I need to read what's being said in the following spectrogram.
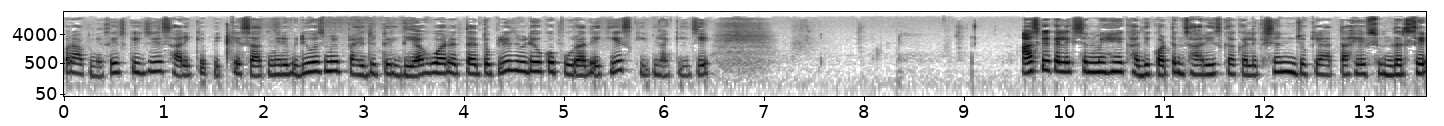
पर आप मैसेज कीजिए। साड़ी के पिक के साथ मेरे वीडियोस में प्राइस डिटेल दिया हुआ रहता है तो प्लीज़ वीडियो को पूरा देखिए, स्किप ना कीजिए। आज के कलेक्शन में है खादी कॉटन साड़ीज़ का कलेक्शन, जो कि आता है सुंदर से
